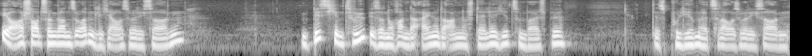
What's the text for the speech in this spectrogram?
Ja, schaut schon ganz ordentlich aus, würde ich sagen. Ein bisschen trüb ist er noch an der einen oder anderen Stelle, hier zum Beispiel. Das polieren wir jetzt raus, würde ich sagen.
